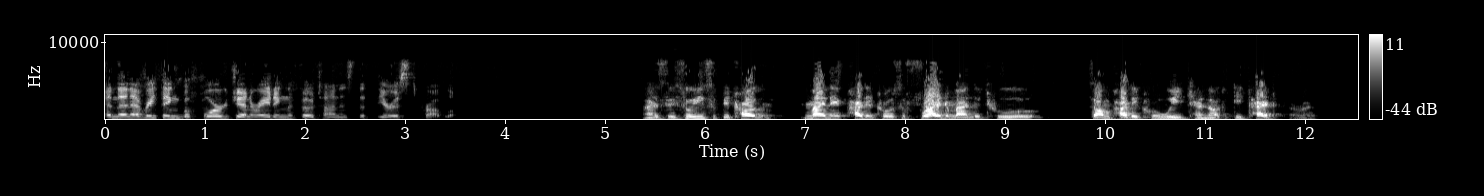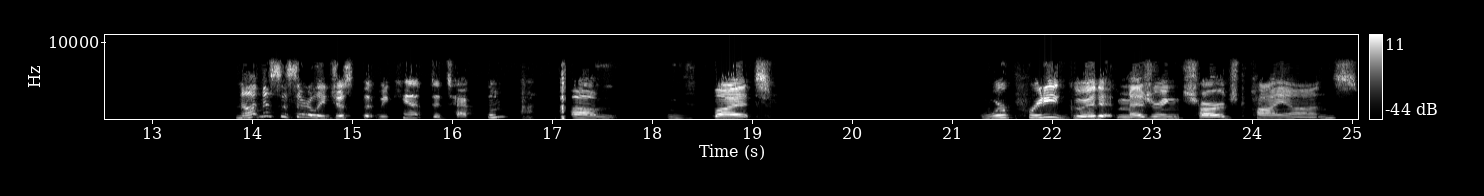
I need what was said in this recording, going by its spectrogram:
and then everything before generating the photon is the theorist's problem. I see. So it's because many particles fragment to some particle we cannot detect, right? not necessarily just that we can't detect them, um, but we're pretty good at measuring charged pions.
